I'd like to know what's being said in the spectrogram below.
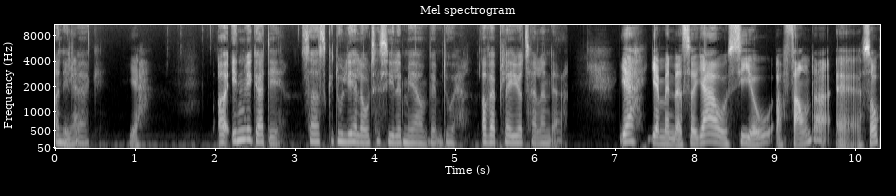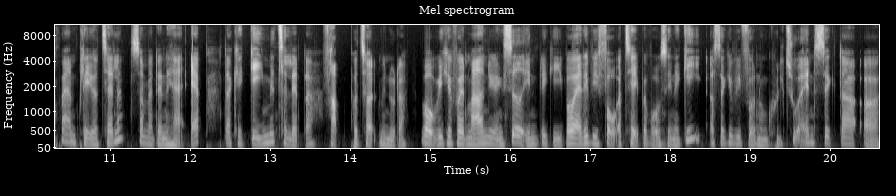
og netværk. Ja. ja. Og inden vi gør det, så skal du lige have lov til at sige lidt mere om, hvem du er, og hvad Play Your Talent er. Ja, jamen altså, jeg er jo CEO og founder af softwaren Play Your Talent, som er den her app, der kan game talenter frem på 12 minutter, hvor vi kan få et meget nuanceret indblik i, hvor er det, vi får at tabe vores energi, og så kan vi få nogle kulturindsigter, og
